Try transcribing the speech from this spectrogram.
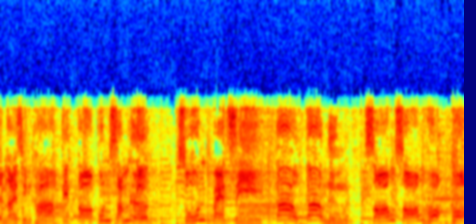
จำหน่ายสินค้า ติดต่อคุณสำเริง 084 991 2266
